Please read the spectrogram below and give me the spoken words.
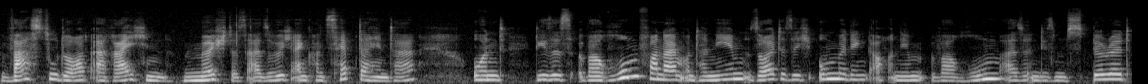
was du dort erreichen möchtest. Also wirklich ein Konzept dahinter. Und dieses Warum von deinem Unternehmen sollte sich unbedingt auch in dem Warum, also in diesem Spirit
